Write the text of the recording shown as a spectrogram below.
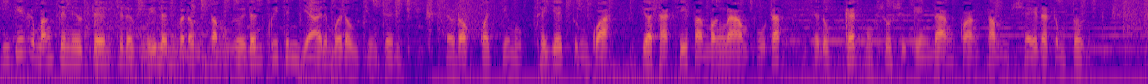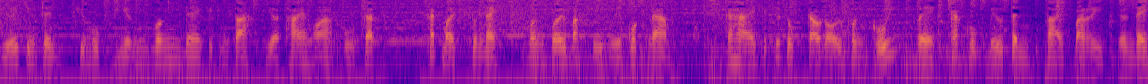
Chi tiết các bản tin nêu trên sẽ được Mỹ Linh và Đồng Tâm gửi đến quý thính giả để mở đầu chương trình. Sau đó qua chuyên mục Thế giới tuần qua, do thạc sĩ Phạm Văn Nam phụ trách sẽ đúc kết một số sự kiện đáng quan tâm xảy ra trong tuần. Dưới chương trình, chuyên mục Những vấn đề của chúng ta do Thái Hòa phụ trách. Khách mời tuần này vẫn với bác sĩ Nguyễn Quốc Nam. Cả hai sẽ tiếp tục trao đổi phần cuối về các cuộc biểu tình tại Paris gần đây.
